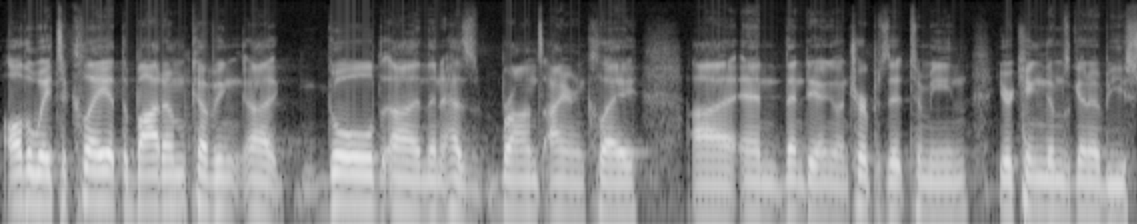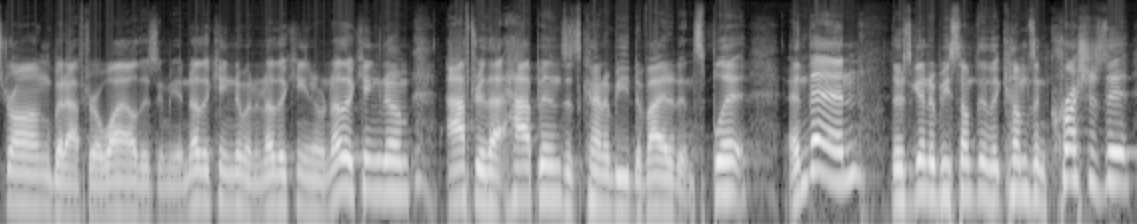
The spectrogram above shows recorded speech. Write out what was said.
all the way to clay at the bottom, covering uh, gold, uh, and then it has bronze, iron, clay. Uh, and then Daniel interprets it to mean your kingdom's going to be strong, but after a while, there's going to be another kingdom and another kingdom and another kingdom. After that happens, it's going to be divided and split. And then there's going to be something that comes and crushes it,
